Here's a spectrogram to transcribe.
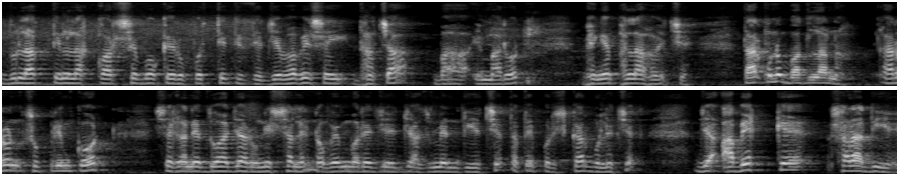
দু লাখ তিন লাখ কর সেবকের উপস্থিতিতে যেভাবে সেই ধাঁচা বা ইমারত ভেঙে ফেলা হয়েছে, তার কোনো বদলা না। কারণ সুপ্রিম কোর্ট সেখানে দু সালের নভেম্বরে যে জাজমেন্ট দিয়েছে, তাতে পরিষ্কার বলেছে যে আবেগকে সাড়া দিয়ে,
